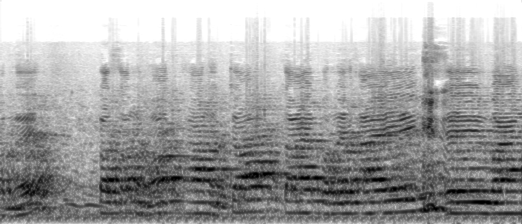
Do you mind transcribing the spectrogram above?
ប៉ុណ្ណេះក៏សន្មតថានឹងចប់តែប៉ុណ្ណេះឯងអេវ៉ាំង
